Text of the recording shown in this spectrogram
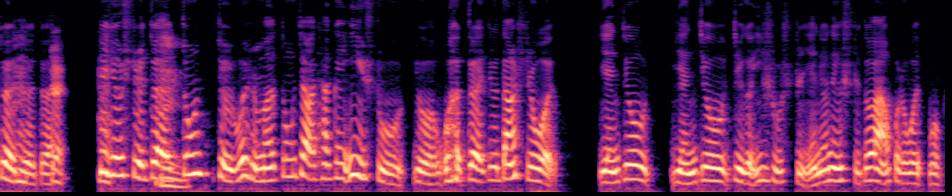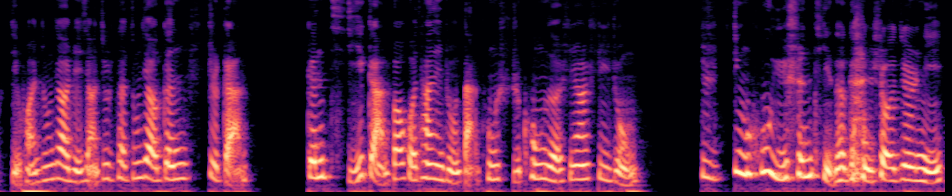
对对对，这就是对宗就为什么宗教它跟艺术有 我对就当时我研究研究这个艺术史研究那个时段，或者我我喜欢宗教这项，就是它宗教跟视感、跟体感，包括它那种打通时空的，实际上是一种。就是近乎于身体的感受，就是你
